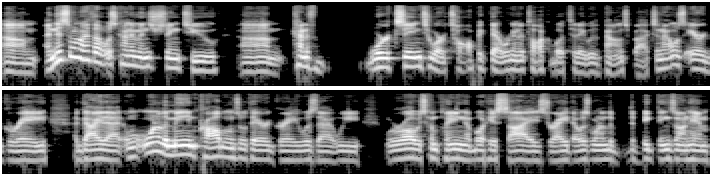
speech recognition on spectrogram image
Um, and this one I thought was kind of interesting too. Um, kind of works into our topic that we're going to talk about today with bounce backs. And that was Eric Gray, a guy that one of the main problems with Eric Gray was that we, we were always complaining about his size, right? That was one of the, the big things on him.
